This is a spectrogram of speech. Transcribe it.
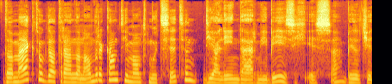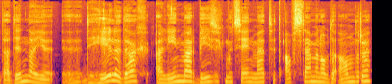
dat maakt ook dat er aan de andere kant iemand moet zitten die alleen daarmee bezig is. Hè. Beeld je dat in, dat je eh, de hele dag alleen maar bezig moet zijn met het afstemmen op de andere.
